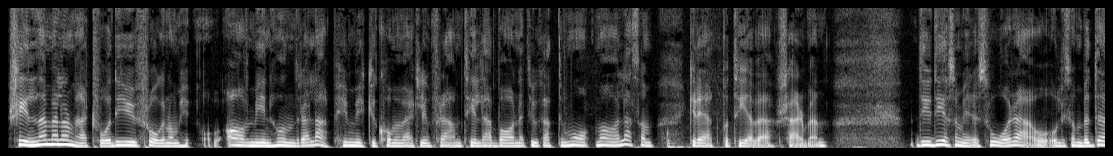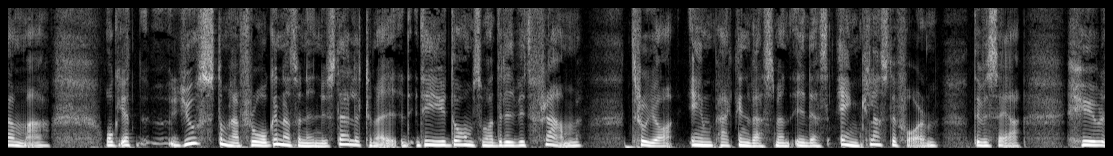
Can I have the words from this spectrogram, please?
Skillnaden mellan de här två, det är ju frågan om av min hundralapp, hur mycket kommer verkligen fram till det här barnet i Guatemala som grät på tv-skärmen. Det är ju det som är det svåra att liksom bedöma. Och just de här frågorna som ni nu ställer till mig, det är ju de som har drivit fram, tror jag, impact investment i dess enklaste form. Det vill säga, hur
